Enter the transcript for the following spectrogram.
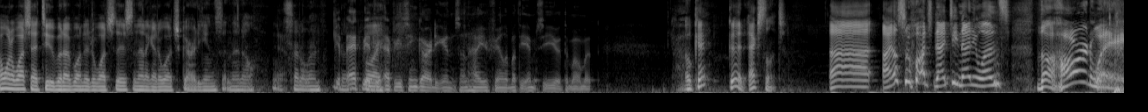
I wanna watch that too, but I wanted to watch this and then I got to watch Guardians and then I'll settle in. Get back to me after, after you've seen Guardians on how you feel about the MCU at the moment. Okay, good, excellent. Uh, I also watched 1991's The Hard Way.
